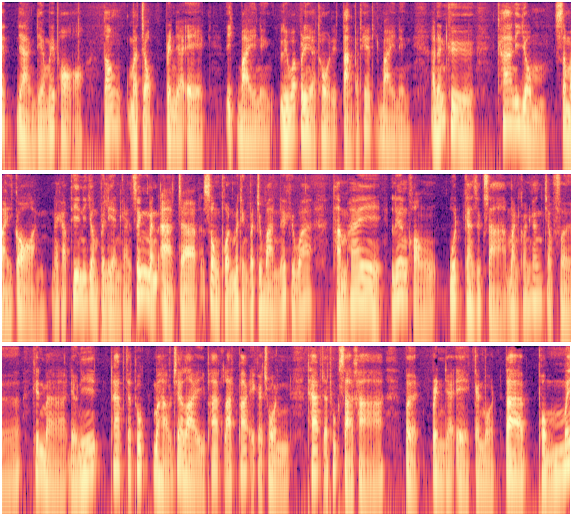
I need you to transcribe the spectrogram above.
ศอย่างเดียวไม่พอ ต้องมาจบปริญญาเอกอีกใบหนึ่งหรือว่าปริญญาโทต่างประเทศอีกใบหนึ่งอันนั้นคือ ค่านิยมสมัยก่อนนะครับที่นิยมไปเรียนกัน ซึ่งมันอาจจะส่งผลมาถึงปัจจุบันก็คือว่าทำให้เรื่องของวุฒิการศึกษามันค่อนข้างจะเฟอ้อขึ้นมา เดี๋ยวนี้แทบจะทุกมหาวิทยาลัย ภาครัฐ ภาคเอกชน แทบจะทุกสาขาเปิดปริญญาเอกกันหมด แต่ผมไม่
